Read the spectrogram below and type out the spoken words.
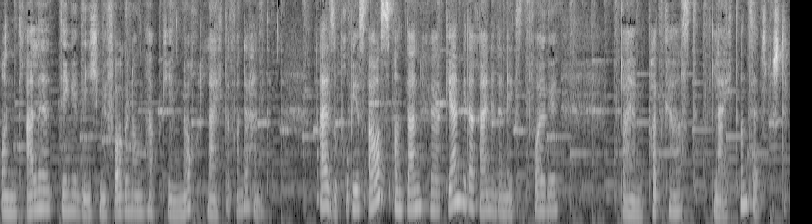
und alle Dinge, die ich mir vorgenommen habe, gehen noch leichter von der Hand. Also probier es aus und dann hör gern wieder rein in der nächsten Folge beim Podcast Leicht und Selbstbestimmt.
